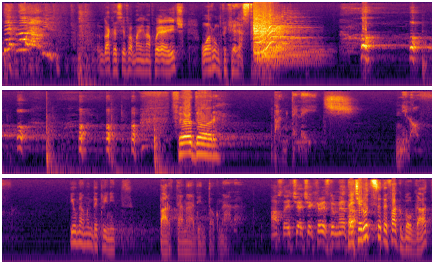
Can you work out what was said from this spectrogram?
Deplorabil! Dacă se va mai înapoi aici, o arunc pe fereastră. Feodor Panteleici Nilov Eu mi-am îndeplinit partea mea din tocmeală. Asta e ceea ce crezi dumneata. Mi-ai cerut să te fac bogat,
